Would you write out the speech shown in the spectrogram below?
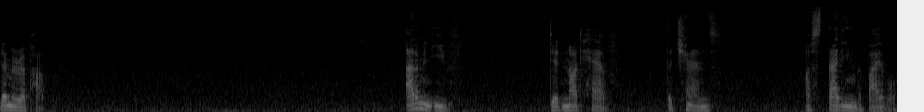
Let me wrap up. Adam and Eve did not have the chance of studying the Bible.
